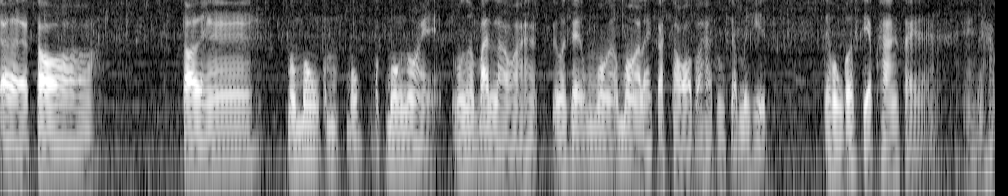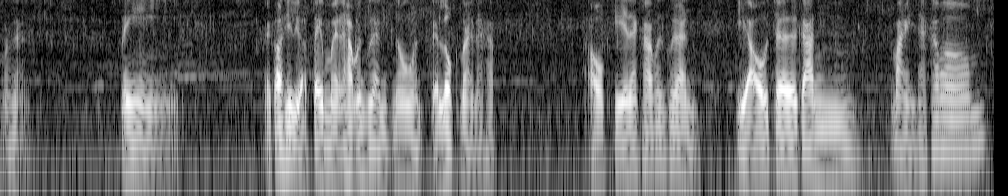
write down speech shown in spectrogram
เอ่อตอตออะไรนะมะม่วงมะม่วงหน่อยมะม่วงบ้านเราอะครับหรือว่าเรียกมะม่วงมะม่วงอะไรกระสอบอะครับผมจำไม่ผิด แล้วผมก็เสียบข้างใส่นะนะครับเพื่อนนี่แล้วก็ที่เหลือเต็มเลยนะครับเพื่อนๆโน่นแต่ลกหน่อยนะครับ โอเคนะครับเพื่อนๆเดี๋ยวเจอกันใหม่นะครับผม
